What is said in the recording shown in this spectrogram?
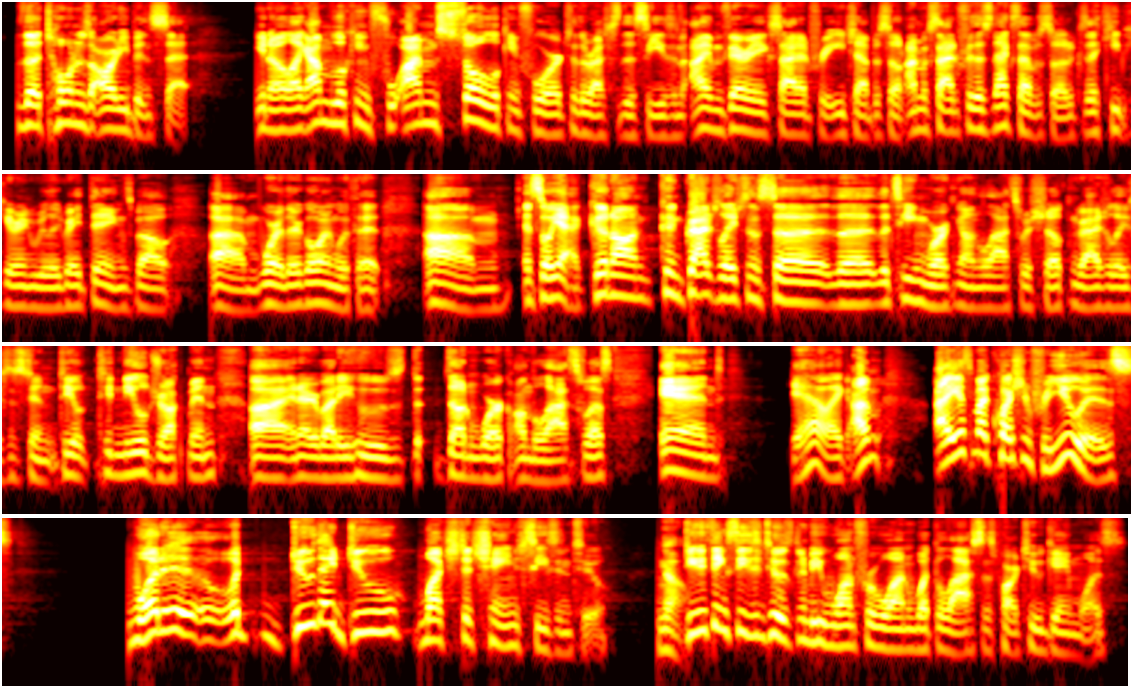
the tone has already been set. You know, like I'm looking for, I'm so looking forward to the rest of the season. I'm very excited for each episode. I'm excited for this next episode because I keep hearing really great things about um, where they're going with it. Um, and so, yeah, good on, congratulations to the the team working on the Last of Us show. Congratulations to, to, to Neil Druckmann uh, and everybody who's d- done work on the Last of Us. And yeah, like I'm, I guess my question for you is, what is, what do they do much to change season two? No. Do you think season two is going to be one for one what the Last of Us Part Two game was?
